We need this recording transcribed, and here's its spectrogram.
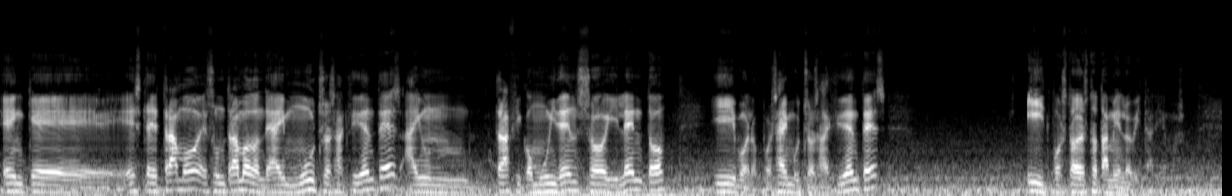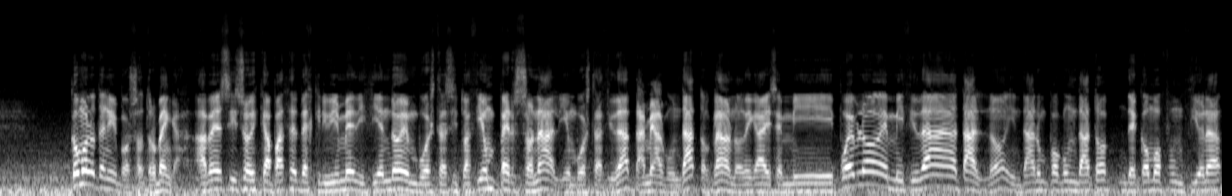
en que este tramo es un tramo donde hay muchos accidentes, hay un tráfico muy denso y lento y bueno, pues hay muchos accidentes y pues todo esto también lo evitaríamos. ¿Cómo lo tenéis vosotros? Venga, a ver si sois capaces de escribirme diciendo en vuestra situación personal y en vuestra ciudad, dame algún dato, claro, no digáis en mi pueblo, en mi ciudad, tal, ¿no? Y dar un poco un dato de cómo funciona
